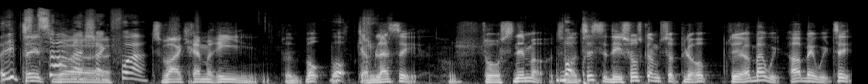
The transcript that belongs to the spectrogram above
des petites sommes vas, à chaque fois. Tu vas à la crèmerie. Bon, Bon. crème glacée. Tu vas au cinéma. Tu Bon. sais, c'est des choses comme ça. Puis là, dis, ah ben oui, ah ben oui. Tu sais,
